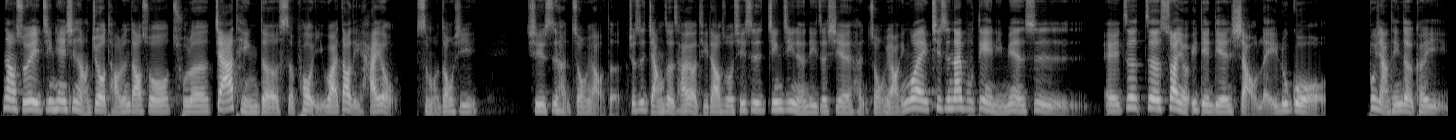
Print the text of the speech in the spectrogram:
那所以今天现场就讨论到说，除了家庭的 support 以外，到底还有什么东西？其实是很重要的，就是讲者才会有提到说，其实经济能力这些很重要，因为其实那部电影里面是，诶，这这算有一点点小雷，如果不想听的可以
